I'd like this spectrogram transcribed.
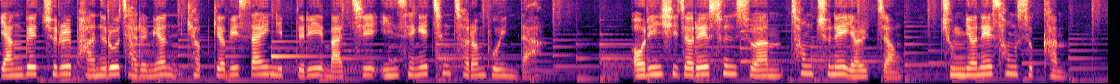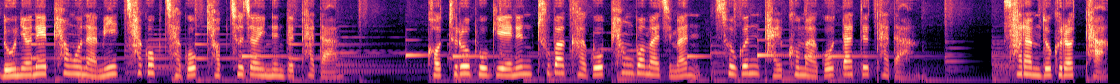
양배추를 반으로 자르면 겹겹이 쌓인 잎들이 마치 인생의 층처럼 보인다. 어린 시절의 순수함, 청춘의 열정, 중년의 성숙함, 노년의 평온함이 차곡차곡 겹쳐져 있는 듯하다. 겉으로 보기에는 투박하고 평범하지만 속은 달콤하고 따뜻하다. 사람도 그렇다.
